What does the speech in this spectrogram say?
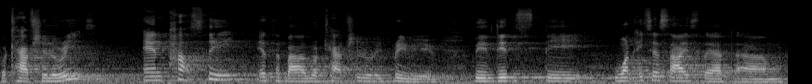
vocabulary, and part C is about vocabulary preview. We did the one exercise that um,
